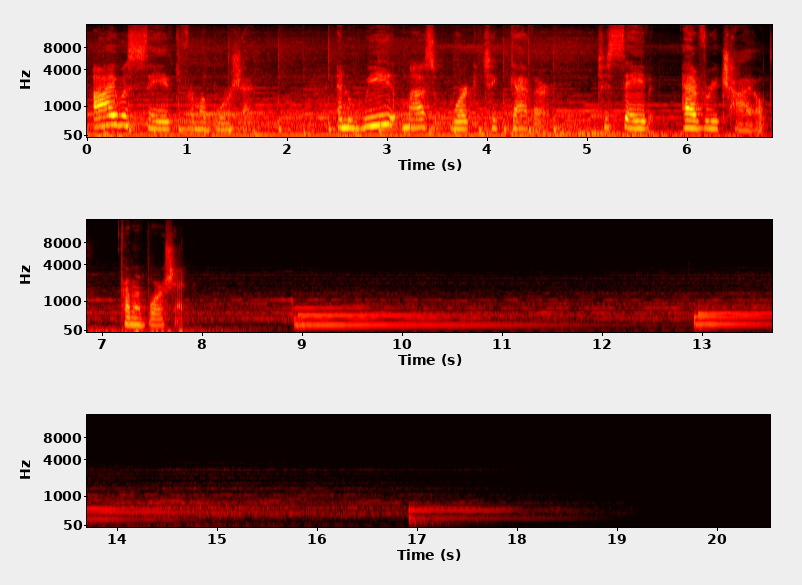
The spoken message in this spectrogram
I was saved from abortion, and we must work together to save every child from abortion.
